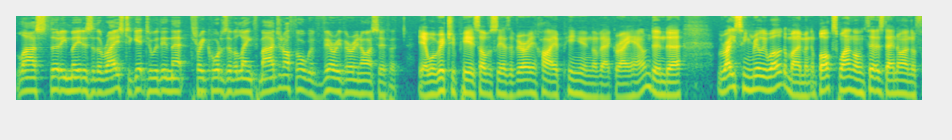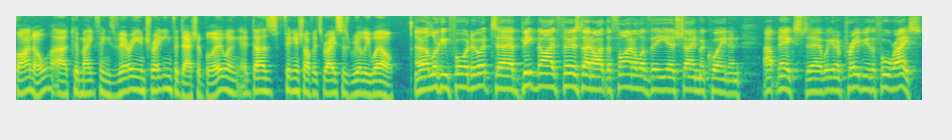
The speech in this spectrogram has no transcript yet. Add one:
last 30 metres of the race to get to within that three quarters of a length margin. I thought was very, very nice effort. Yeah, well, Richard Pierce obviously has a very high opinion of that greyhound and uh, racing really well at the moment. Box one on Thursday night in the final uh, could make things very intriguing for Dash of Blue, and it does finish off its races really well. Uh, looking forward to it. Uh, big night Thursday night, the final of the uh, Shane McQueen. And up next, uh, we're going to preview the full race.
